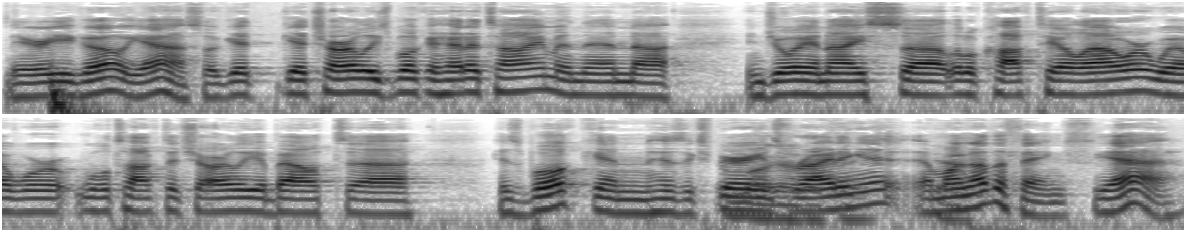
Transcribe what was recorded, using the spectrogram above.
There you go. Yeah. So get get Charlie's book ahead of time, and then uh, enjoy a nice uh, little cocktail hour where we're, we'll talk to Charlie about uh, his book and his experience writing things. it, among Yeah. other things. Yeah.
